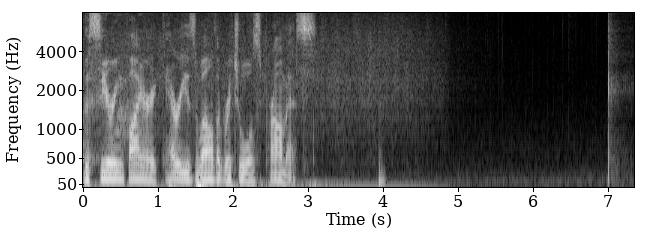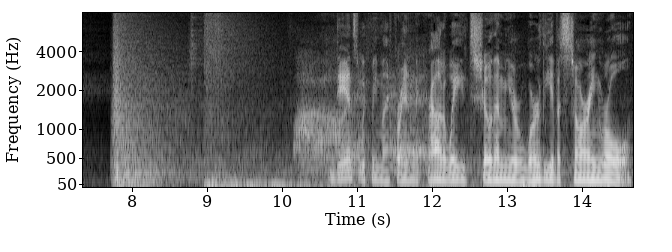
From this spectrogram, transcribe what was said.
The searing fire carries well the ritual's promise. Dance with me, my friend. The crowd awaits. Show them you're worthy of a starring role.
